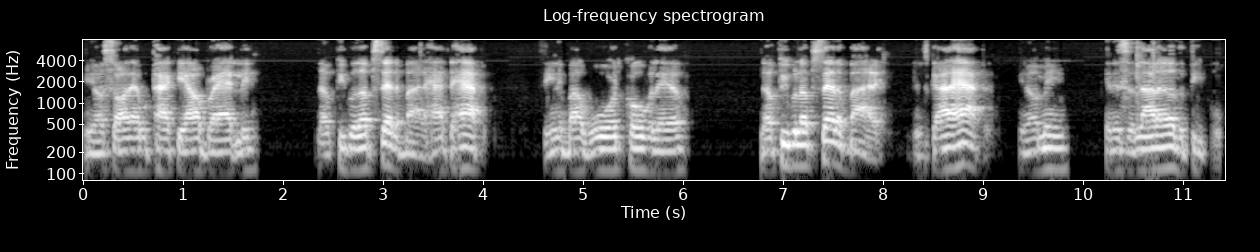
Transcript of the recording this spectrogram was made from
You know, I saw that with Pacquiao, Bradley. Enough people upset about it. Had to happen. Seen about Ward, Kovalev. Enough people upset about it. It's got to happen. You know what I mean? And it's a lot of other people.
